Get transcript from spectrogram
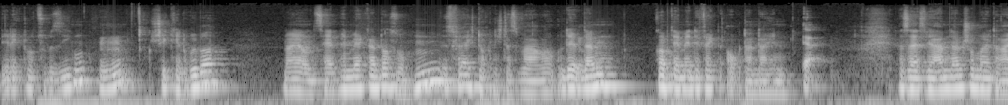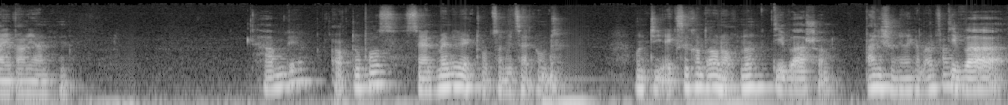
Elektro zu besiegen. Mhm. Schickt ihn rüber. Naja, und Sandman merkt dann doch so, hm, ist vielleicht doch nicht das Wahre. Und der, Mhm. dann kommt er im Endeffekt auch dann dahin. Ja. Das heißt, wir haben dann schon mal drei Varianten. Haben wir? Octopus, Sandman, Elektro zu dem Zeitpunkt. Und die Echse kommt auch noch, ne? Die war schon. War die schon direkt am Anfang? Die war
